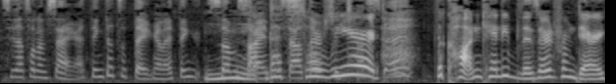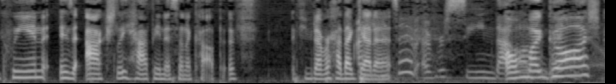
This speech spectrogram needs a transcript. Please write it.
See, that's what I'm saying. I think that's a thing, and I think some Mm, scientists out so there should weird. test it. The cotton candy blizzard from Dairy Queen is actually happiness in a cup. If if you've never had that, get I can't it. say I've ever seen that. Oh on my the gosh,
